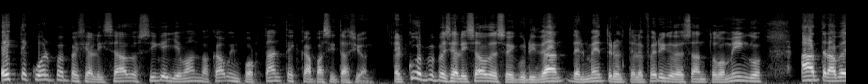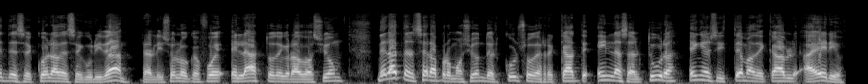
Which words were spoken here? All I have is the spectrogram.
este cuerpo especializado sigue llevando a cabo importantes capacitaciones. El Cuerpo Especializado de Seguridad del Metro y el Teleférico de Santo Domingo, a través de su Escuela de Seguridad, realizó lo que fue el acto de graduación de la tercera promoción del curso de rescate en las alturas en el sistema de cable aéreo.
